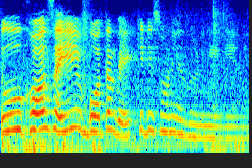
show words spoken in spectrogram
ਤੂੰ ਖੋਲ ਸਹੀ ਬੋਤਲ ਵੇਖ ਕਿੰਨੀ ਸੋਹਣੀਆਂ ਸੋਹਣੀਆਂ ਹੈਗੀਆਂ ਨੇ।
